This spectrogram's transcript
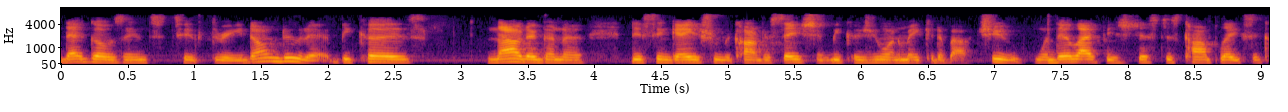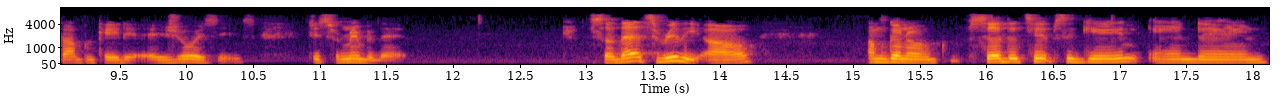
That goes into tip three. Don't do that because now they're going to disengage from the conversation because you want to make it about you when their life is just as complex and complicated as yours is. Just remember that. So that's really all. I'm gonna say the tips again, and then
